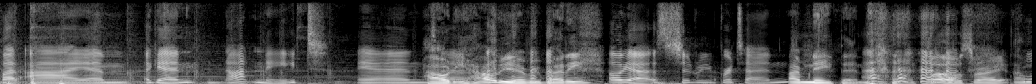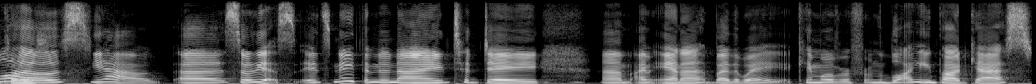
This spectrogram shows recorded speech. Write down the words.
but I am, again, not Nate. And Howdy, uh, howdy, everybody. Oh, yes. Should we pretend? I'm Nathan. close, right? I'm close, yeah. Uh, so yes, it's Nathan and I today. Um, I'm Anna, by the way. I came over from the blogging podcast,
